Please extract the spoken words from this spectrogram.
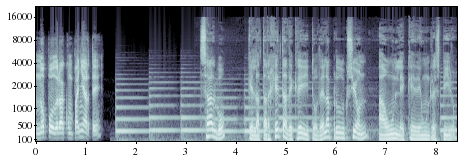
no podrá acompañarte, salvo que la tarjeta de crédito de la producción aún le quede un respiro,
